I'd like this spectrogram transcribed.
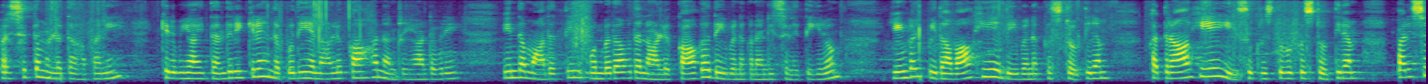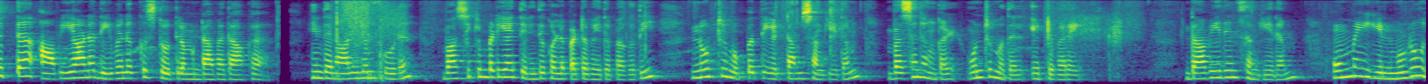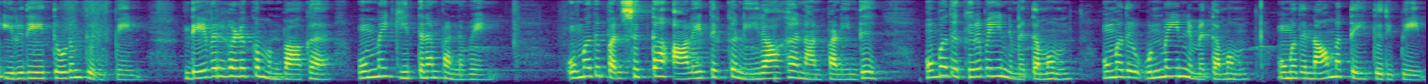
பரிசுத்தமுள்ள தகப்பனே கிருபையாய் தந்திருக்கிற இந்த புதிய நாளுக்காக நன்றி ஆண்டவரே. இந்த மாதத்தின் ஒன்பதாவது நாளுக்காக தேவனுக்கு நன்றி செலுத்துகிறோம். எங்கள் பிதாவாகிய தேவனுக்கு ஸ்தோத்திரம். கத்ராகிய இயேசு கிறிஸ்துவுக்கு ஸ்தோத்திரம். பரிசுத்த ஆவியான தேவனுக்கு ஸ்தோத்திரம் உண்டாவதாக. இந்த நாளிலும் கூட வாசிக்கும்படியாய் தெரிந்து கொள்ளப்பட்ட வேத பகுதி நூற்றி முப்பத்தி எட்டாம் சங்கீதம் வசனங்கள் ஒன்று முதல் எட்டு வரை. தாவீதின் சங்கீதம் உம்மை என் முழு இருதயத்தோடும் துதிப்பேன். தேவர்களுக்கு முன்பாக உம்மை கீர்த்தனம் பண்ணுவேன். உமது பரிசுத்த ஆலயத்திற்கு நேராக நான் பணிந்து உமது கிருபையின் நிமித்தமும் உமது உண்மையின் நிமித்தமும் உமது நாமத்தை துதிப்பேன்.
